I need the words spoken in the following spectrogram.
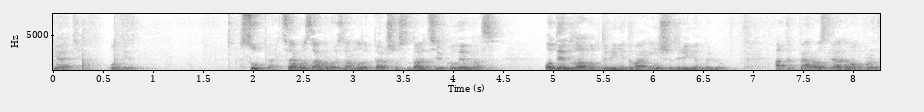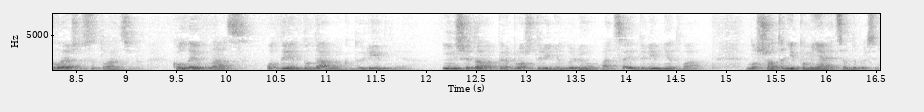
5, 1. Супер. Це ми з вами розглянули першу ситуацію, коли в нас один доданок дорівнює 2, інший дорівнює 0. А тепер розглянемо протилежну ситуацію, коли в нас один доданок дорівнює, інший доданок, перепрошую, дорівнює 0, а цей дорівнює 2. Ну що тоді поміняється, друзі?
